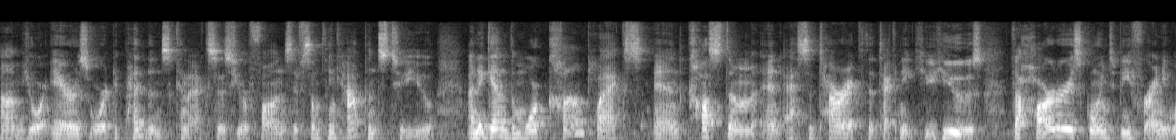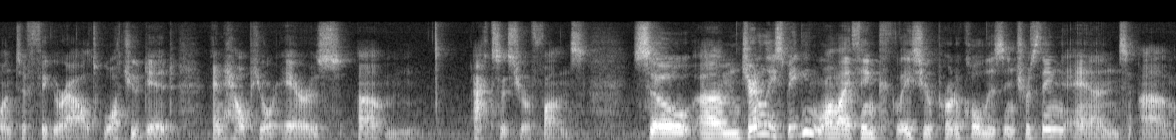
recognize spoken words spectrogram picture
um, your heirs or dependents can access your funds if something happens to you. And again, the more complex and custom and esoteric the technique you use, the harder it's going to be for anyone to figure out what you did and help your heirs um, access your funds. So um, generally speaking, while I think Glacier Protocol is interesting and um,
